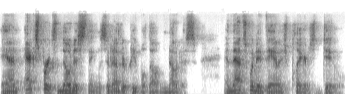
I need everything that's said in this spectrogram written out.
And experts notice things that other people don't notice. And that's what advantage players do.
